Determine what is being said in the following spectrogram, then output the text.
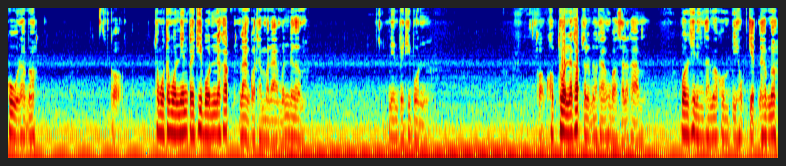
คู่นะครับเนาะก็ทั้งหมดทั้งมวลเน้นไปที่บนนะครับ ล่างก็ธรรมดาเหมือนเดิม เน้นไปที่บน ก็ครบถ้วนนะครับสำหรับแนวทางของบ่าวสารคามวันที่หนึ่งธันวาคมปีหกเจ็ดนะครับเนาะ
